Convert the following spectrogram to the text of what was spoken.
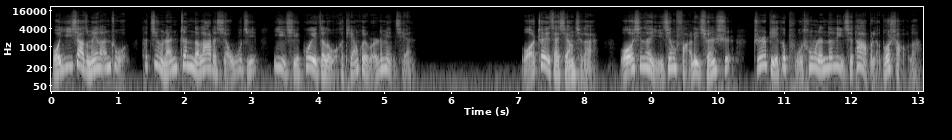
我一下子没拦住，她竟然真的拉着小无极一起跪在了我和田慧文的面前。我这才想起来，我现在已经法力全失，只比个普通人的力气大不了多少了。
